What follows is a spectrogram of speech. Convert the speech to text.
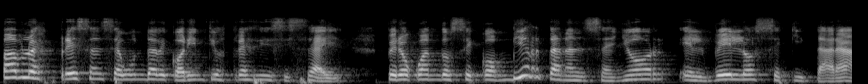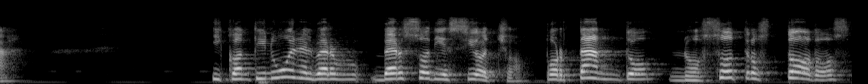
Pablo expresa en 2 de Corintios 3:16, pero cuando se conviertan al Señor, el velo se quitará y continúa en el verso 18. Por tanto, nosotros todos,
